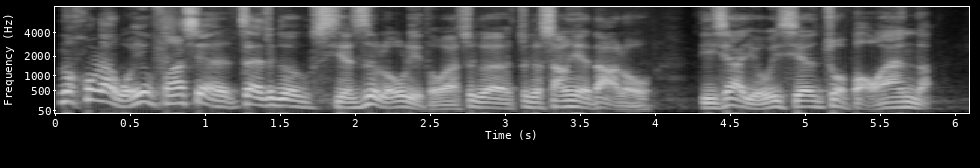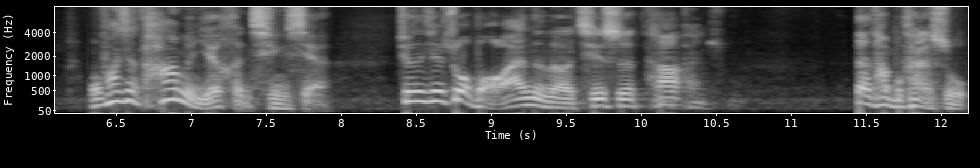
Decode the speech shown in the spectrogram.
那后来我又发现，在这个写字楼里头啊，这个这个商业大楼底下有一些做保安的，我发现他们也很清闲。就那些做保安的呢，其实他，但他不看书，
